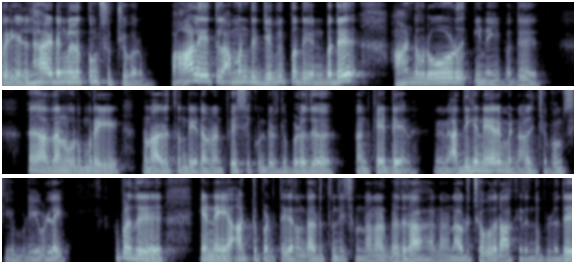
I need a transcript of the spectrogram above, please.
வேறு எல்லா இடங்களுக்கும் சுற்றி வரும். பாளையத்தில் அமர்ந்து ஜெபிப்பது என்பது ஆண்டவரோடு இணைவது. அதான் ஒரு முறை நான் அருத்தந்த இடம் நான் பேசிக் கொண்டிருந்த பொழுது நான் கேட்டேன் அதிக நேரம் என்னால் ஜெபம் செய்ய முடியவில்லை. அப்பொழுது என்னை ஆற்றுப்படுத்துகிற அந்த அருத்தந்தை சொன்னால் நான் பிரதராக நான் அருச்சகோதராக இருந்த பொழுது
